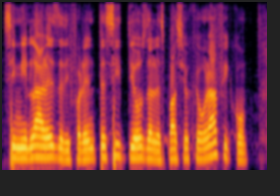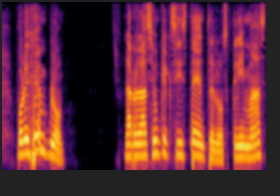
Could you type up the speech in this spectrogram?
similares de diferentes sitios del espacio geográfico. Por ejemplo, la relación que existe entre los climas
